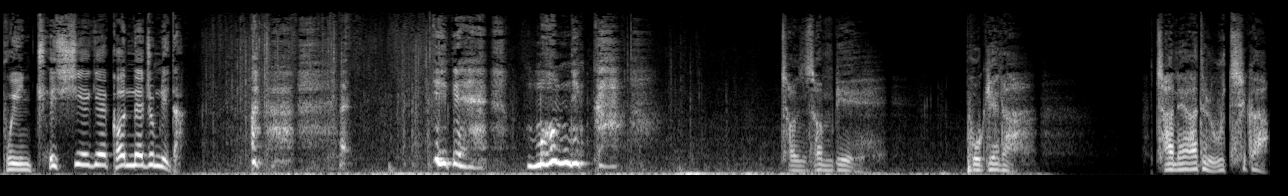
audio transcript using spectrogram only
부인 최 씨에게 건네줍니다. 이게 뭡니까? 전선비, 보게나, 자네 아들 우치가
